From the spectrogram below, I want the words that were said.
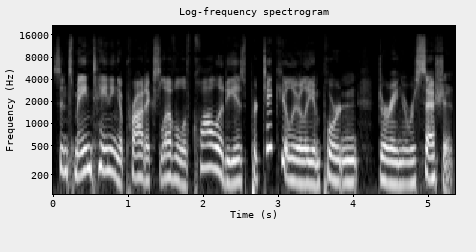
since maintaining a product's level of quality is particularly important during a recession.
